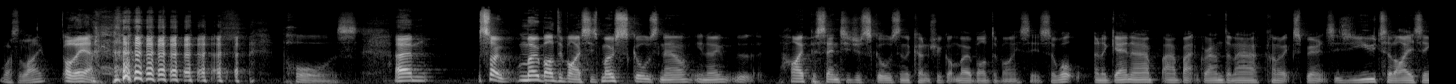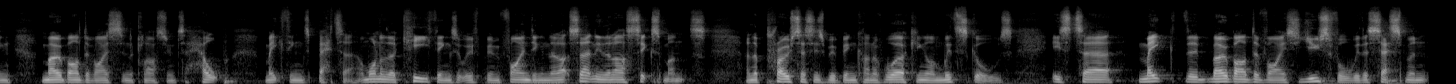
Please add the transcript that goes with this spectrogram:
What's the light? Oh, yeah. Pause. Um, so, mobile devices. Most schools now, you know, high percentage of schools in the country got mobile devices. So, what, and again, our, our background and our kind of experience is utilizing mobile devices in the classroom to help make things better. And one of the key things that we've been finding, in the, certainly in the last six months, and the processes we've been kind of working on with schools, is to make the mobile device useful with assessment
